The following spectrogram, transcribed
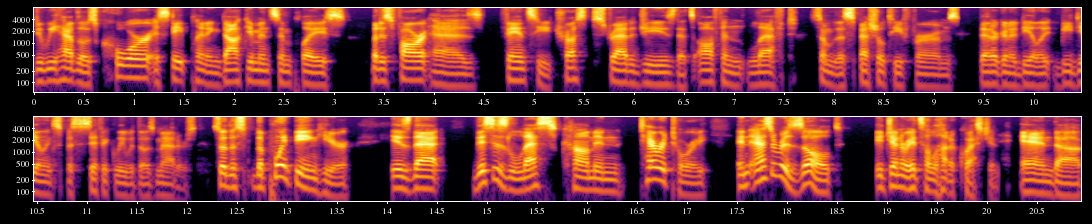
Do we have those core estate planning documents in place? But as far as fancy trust strategies, that's often left some of the specialty firms that are going to deal be dealing specifically with those matters. So the the point being here is that this is less common territory, and as a result, it generates a lot of questions. And uh,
